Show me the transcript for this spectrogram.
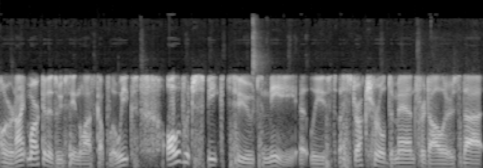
overnight market, as we've seen the last couple of weeks, all of which speak to, to me at least, a structural demand for dollars that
